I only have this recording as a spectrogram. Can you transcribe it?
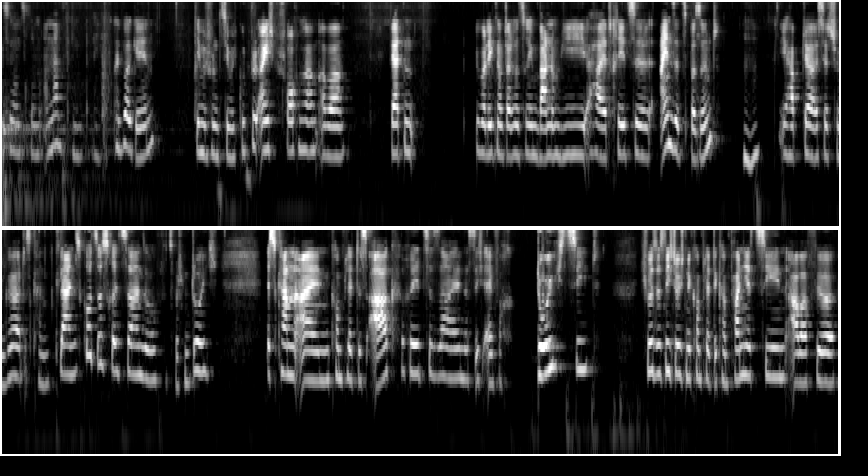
zu unserem anderen Punkt übergehen, den wir schon ziemlich gut eigentlich besprochen haben, aber wir hatten überlegt noch darüber zu reden, wann und wie halt Rätsel einsetzbar sind. Ihr habt ja es jetzt schon gehört, es kann ein kleines, kurzes Rätsel sein, so für zwischendurch. Es kann ein komplettes Arc-Rätsel sein, das sich einfach durchzieht. Ich würde es jetzt nicht durch eine komplette Kampagne ziehen, aber für,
